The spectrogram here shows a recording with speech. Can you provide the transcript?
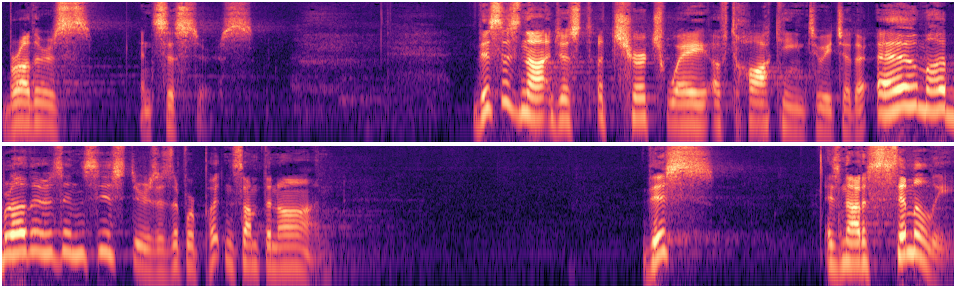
brothers and sisters. This is not just a church way of talking to each other. Oh, my brothers and sisters, as if we're putting something on. This is not a simile.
